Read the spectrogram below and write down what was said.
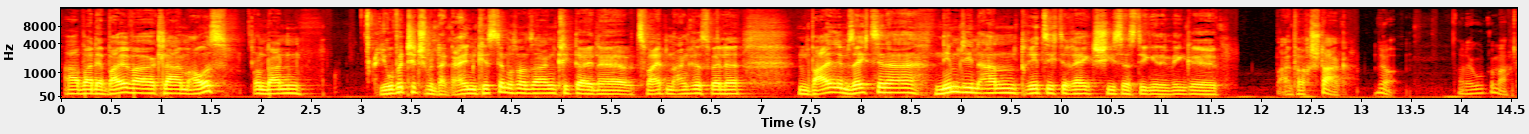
aber der Ball war klar im Aus. Und dann Jovetic mit einer geilen Kiste, muss man sagen, kriegt er in der zweiten Angriffswelle einen Ball im 16er, nimmt ihn an, dreht sich direkt, schießt das Ding in den Winkel. Einfach stark. Ja, hat er gut gemacht.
